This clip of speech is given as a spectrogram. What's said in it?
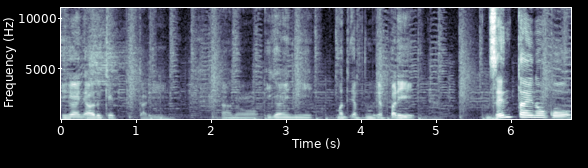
意外に歩けたりあの意外に、まあ、ややっぱり全体のこ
